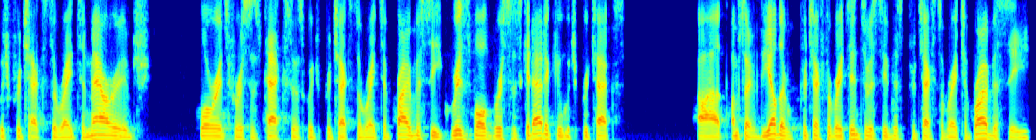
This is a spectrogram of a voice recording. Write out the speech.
which protects the right to marriage, Lawrence versus Texas, which protects the right to privacy, Griswold versus Connecticut, which protects, uh, I'm sorry, the other protects the right to intimacy, this protects the right to privacy.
